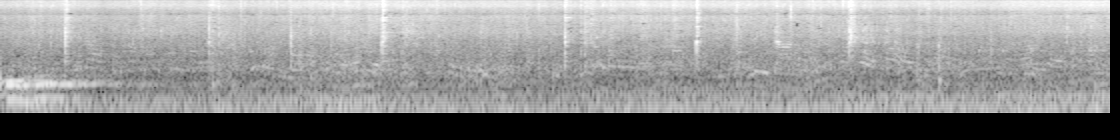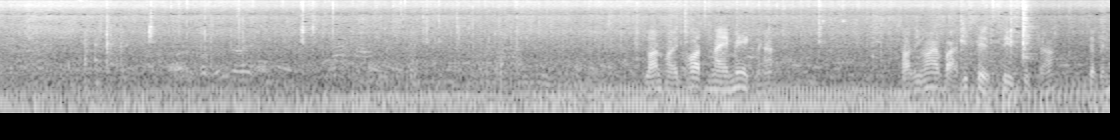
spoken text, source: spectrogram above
ร้านหอยทอดนายเมฆนะฮะสามสิบห้าบาทพิเศษสี่สิบนะ จะเป็น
